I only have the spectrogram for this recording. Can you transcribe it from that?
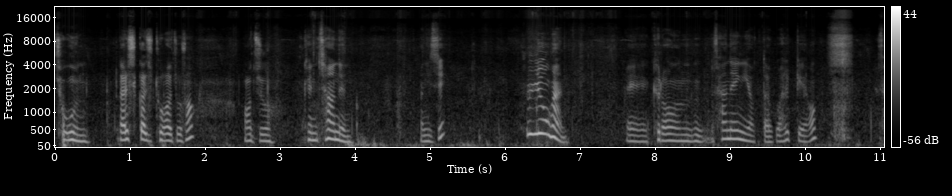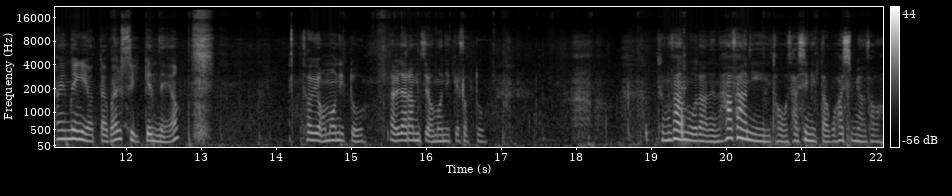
좋은 날씨까지 도와줘서 아주 괜찮은 아니지 훌륭한 예, 그런 산행이었다고 할게요. 산행이었다고 할 수 있겠네요. 저희 어머니 또 날다람쥐 어머니께서 또 등산보다는 하산이 더 자신 있다고 하시면서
